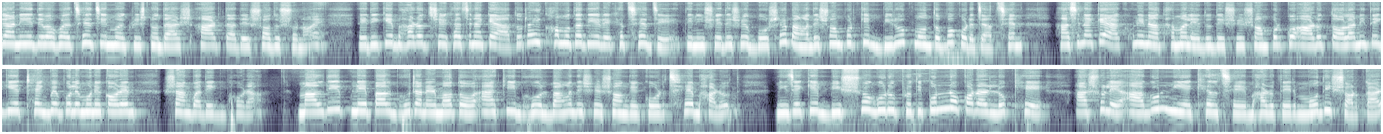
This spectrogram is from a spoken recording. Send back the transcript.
জানিয়ে দেওয়া হয়েছে, চিন্ময় কৃষ্ণ দাস আর তাদের সদস্য নয়। এদিকে ভারত শেখ হাসিনাকে এতটাই ক্ষমতা দিয়ে রেখেছে যে তিনি সেদেশে বসে বাংলাদেশ সম্পর্কে বিরূপ মন্তব্য করে যাচ্ছেন। হাসিনাকে এখনই না থামালে দুদেশের সম্পর্ক আরও তলানিতে গিয়ে ঠেকবে বলে মনে করেন সাংবাদিক ভোরা। মালদ্বীপ, নেপাল, ভুটানের মতো একই ভুল বাংলাদেশের সঙ্গে করছে ভারত। নিজেকে বিশ্বগুরু প্রতিপন্ন করার লক্ষ্যে আসলে আগুন নিয়ে খেলছে ভারতের মোদী সরকার।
